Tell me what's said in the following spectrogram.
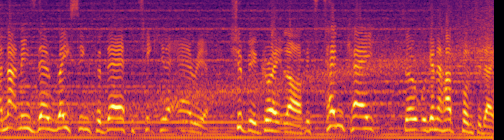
and that means they're racing for their particular area. Should be a great laugh. It's 10k, so we're going to have fun today.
